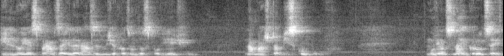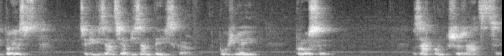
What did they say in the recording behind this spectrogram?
Pilnuje, sprawdza, ile razy ludzie chodzą do spowiedzi. Namaszcza biskupów. Mówiąc najkrócej, to jest cywilizacja bizantyjska. Później Prusy, zakon krzyżaccy,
